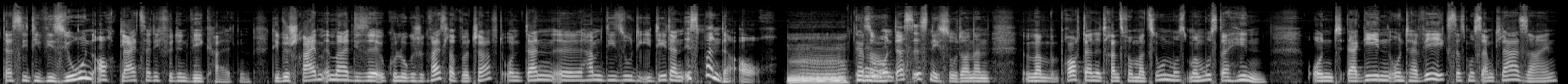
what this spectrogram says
dass sie die Vision auch gleichzeitig für den Weg halten. Die beschreiben immer diese ökologische Kreislaufwirtschaft und dann äh, haben die so die Idee, dann ist man da auch. Mhm, genau. So, und das ist nicht so, sondern man braucht da eine Transformation, muss, man muss dahin. Und da gehen unterwegs, das muss einem klar sein,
